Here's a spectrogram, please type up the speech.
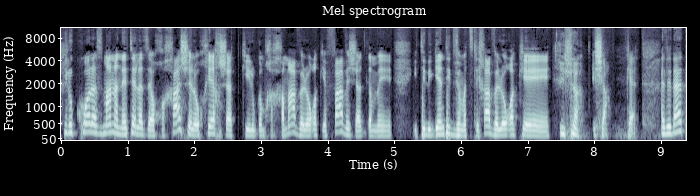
כאילו כל הזמן הנטל הזה הוכחה של להוכיח שאת כאילו גם חכמה ולא רק יפה ושאת גם אה, אינטליגנטית ומצליחה ולא רק אה, אישה. אישה. כן. את יודעת,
